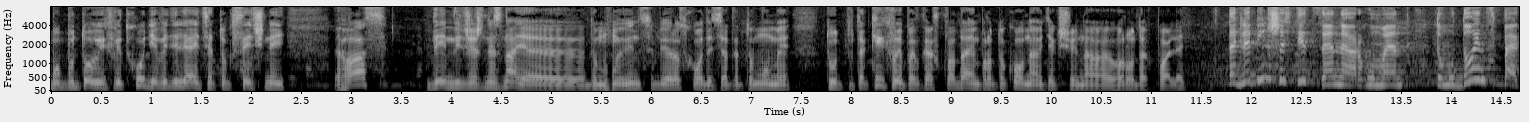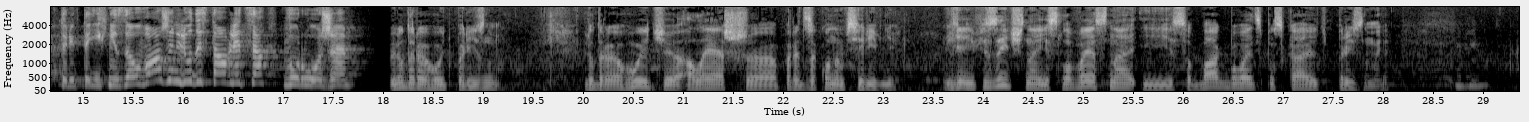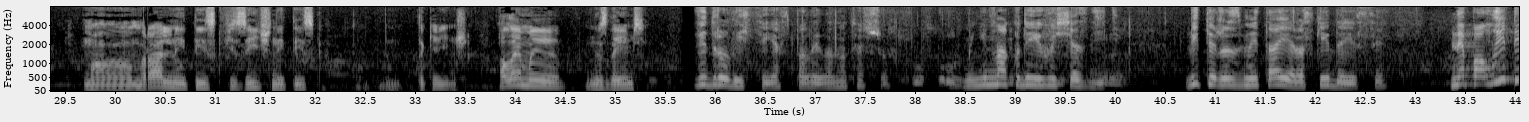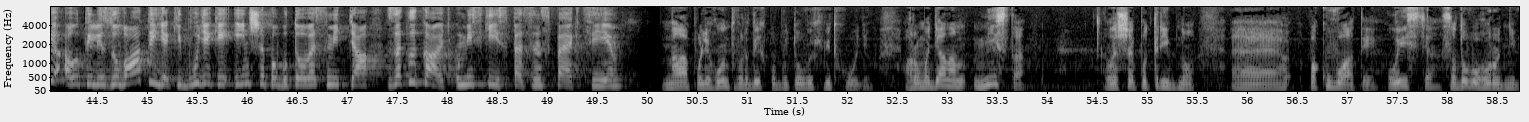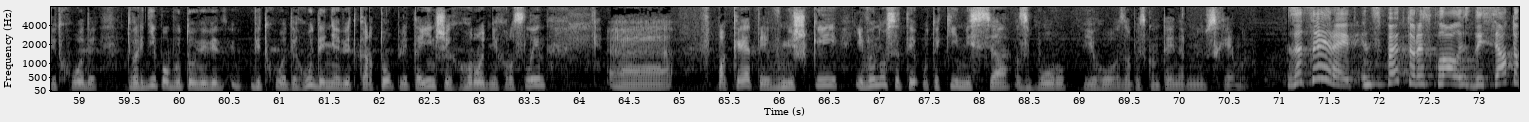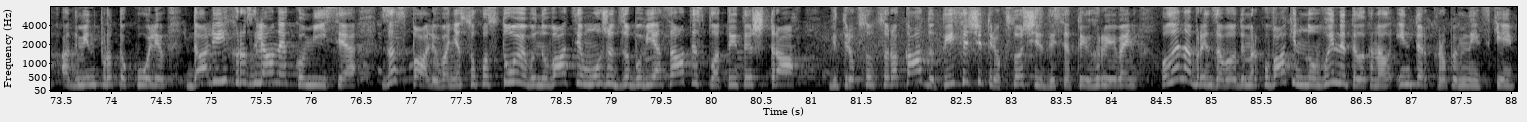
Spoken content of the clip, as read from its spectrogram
побутових відходів виділяється токсичний газ. Дим він же ж не знає, думаю, він собі розходиться. Тому ми тут в таких випадках складаємо протокол, навіть якщо і на городах палять. Та для більшості це не аргумент. Тому до інспекторів та їхніх зауважень люди ставляться вороже. Люди реагують по-різному. Люди реагують, але ж е, перед законом всі рівні. Є і фізична, і словесна, і собак бувають спускають, по-різному є. Моральний тиск, фізичний тиск, таке інше. Але ми не здаємося. Відро листя я спалила, ну то що? Мені нема куди його зараз діти. Вітер розмітає, розкидає все. Не палити, а утилізувати, як і будь-яке інше побутове сміття, закликають у міській спецінспекції. на полігон твердих побутових відходів. Громадянам міста лише потрібно е, пакувати листя, садово-городні відходи, тверді побутові від, відходи, гудення від картоплі та інших городніх рослин. Е, в пакети, в мішки і виносити у такі місця збору його за безконтейнерною схемою. За цей рейд інспектори склали з десяток адмінпротоколів. Далі їх розгляне комісія. За спалювання сухостою винуватці можуть зобов'язати сплатити штраф від 340 до 1360 гривень. Олена Бринза, Володимир Кувакін. Новини телеканал Інтер. Кропивницький.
